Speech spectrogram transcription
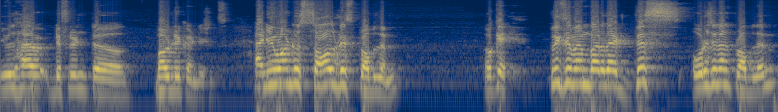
you will have different uh, boundary conditions. And you want to solve this problem. Okay, please remember that this original problem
